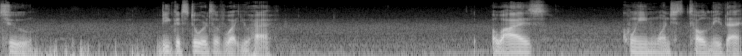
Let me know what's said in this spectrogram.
to be good stewards of what you have. A wise queen once told me that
